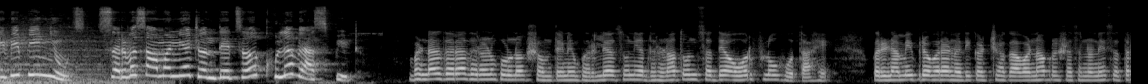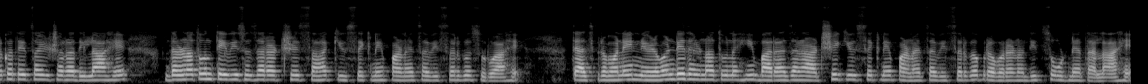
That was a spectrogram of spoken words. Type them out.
एबीपी न्यूज सर्वसामान्य जनतेचं खुलं व्यासपीठ. भंडारदरा धरण पूर्ण क्षमतेने भरले असून या धरणातून सध्या ओव्हरफ्लो होत आहे. परिणामी प्रवरा नदीकाठच्या गावांना प्रशासनाने सतर्कतेचा इशारा दिला आहे. धरणातून तेवीस हजार आठशे सहा क्युसेकने पाण्याचा विसर्ग सुरू आहे. त्याचप्रमाणे निळवंडे धरणातूनही बारा हजार आठशे क्युसेकने पाण्याचा विसर्ग प्रवरा नदीत सोडण्यात आला आहे.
